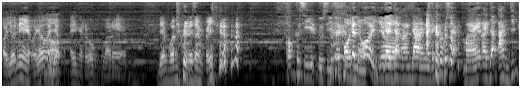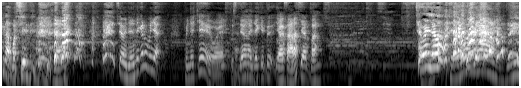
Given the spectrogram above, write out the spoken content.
Oyo nih, Oyo Ono. ajak Aing ngerum kemarin. Dia buat temen SMP-nya. kok ke situ sih Kan onyo onyo. ya jangan jangan ngajak terus ya main aja anjing kenapa sih si Oyo ini kan punya punya cewek, terus dia ngajak itu. Yang salah siapa? ceweknya lah Cowoknya anjing.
